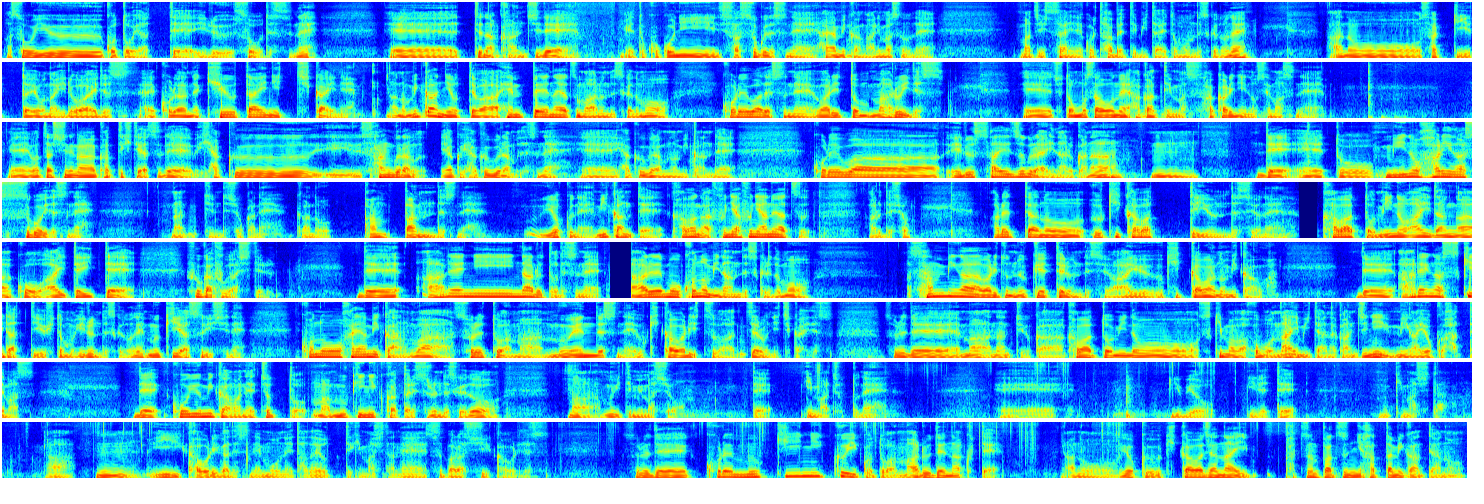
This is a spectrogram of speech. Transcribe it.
まあ、そういうことをやっているそうですね。えー、ってな感じで、えー、とここに早速ですね早みかんがありますので、まあ、実際にねこれ食べてみたいと思うんですけどね。あのー、さっき言ったような色合いです。えー、これはね球体に近いねあのみかんによっては扁平なやつもあるんですけどもこれはですね、割と丸いです。えー、ちょっと重さをね、測ってみます。測りに乗せますね。えー、私が買ってきたやつで 103g 約 100g ですね、えー、100g のみかんで。これは L サイズぐらいになるかな。うん。でえっ、ー、と身の張りがすごいですね。何て言うんでしょうかね。あのパンパンですね。よくねみかんって皮がふにゃふにゃのやつあるでしょ。あれってあの浮き皮って言うんですよね。皮と実の間がこう開いていてふがふがしてる。であれになるとですねあれも好みなんですけれども酸味が割と抜けてるんですよああいう浮き皮のみかんは。であれが好きだっていう人もいるんですけどね剥きやすいしね。この早みかんはそれとはまあ無縁ですね。浮き皮率はゼロに近いです。それでまあなんていうか皮と実の隙間はほぼないみたいな感じに実がよく張ってますでこういうみかんはねちょっとまあ剥きにくかったりするんですけどまあ剥いてみましょうで今ちょっとねえー、指を入れて剥きましたあうん、いい香りがですね、もうね、漂ってきましたね。素晴らしい香りです。それで、これ、剥きにくいことはまるでなくて、あの、よく浮き皮じゃないパツンパツンに張ったみかんって、あの、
